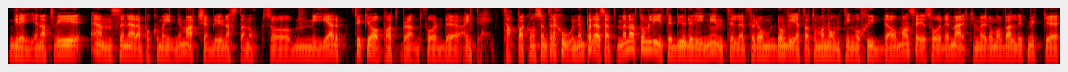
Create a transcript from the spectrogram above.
Grejen att vi ens är nära på att komma in i matchen blir ju nästan också mer tycker jag på att Brentford äh, inte tappar koncentrationen på det sättet men att de lite bjuder in in till det för de, de vet att de har någonting att skydda om man säger så. Det märker man ju de har väldigt mycket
